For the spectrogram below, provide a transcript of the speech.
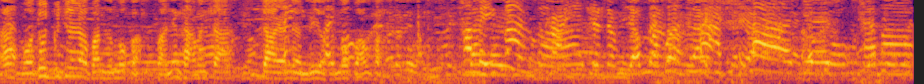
啊，我都不知道防什么法，反正他们家家人了，没有什么防法。他没办法，那些那些警察吗？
